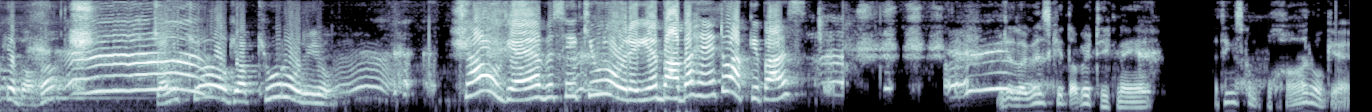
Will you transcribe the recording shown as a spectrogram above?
ہو گیا بابا چلو کیا ہو گیا آپ کیوں رو رہی ہو کیا ہو گیا ہے بس یہ کیوں رو رہی ہے بابا ہیں تو آپ کے پاس مجھے لگا اس کی طبیعت ٹھیک نہیں ہے آئی تھنک اس کو بخار ہو گیا ہے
